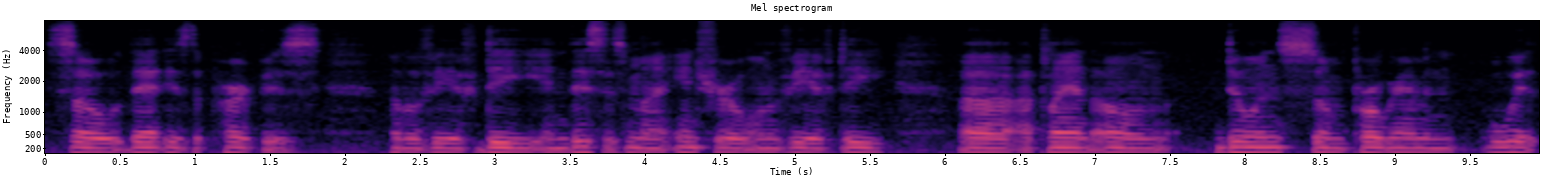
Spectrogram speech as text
So that is the purpose of a VFD. And this is my intro on a VFD. Uh, I planned on doing some programming with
